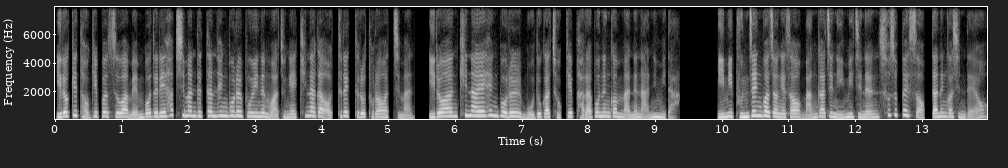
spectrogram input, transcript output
이렇게 더기버스와 멤버들이 합심한 듯한 행보를 보이는 와중에 키나가 어트랙트로 돌아왔지만 이러한 키나의 행보를 모두가 좋게 바라보는 것만은 아닙니다. 이미 분쟁 과정에서 망가진 이미지는 수습할 수 없다는 것인데요.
